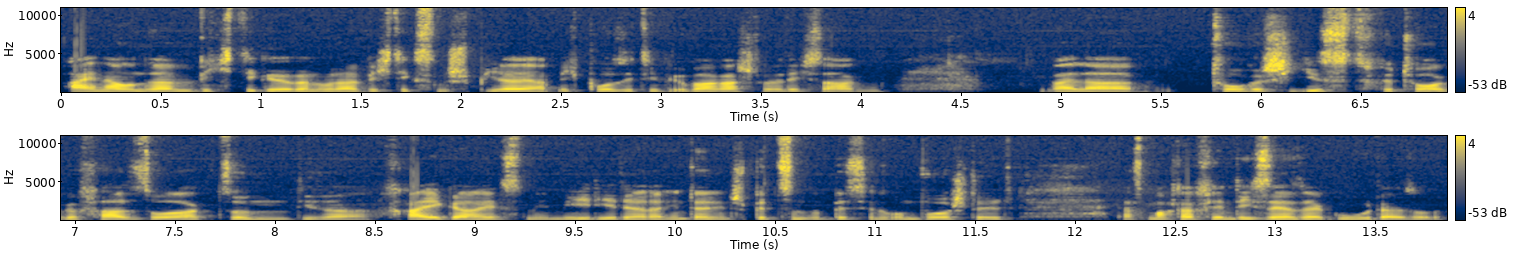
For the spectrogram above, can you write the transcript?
einer unserer wichtigeren oder wichtigsten Spieler. Er hat mich positiv überrascht, würde ich sagen, weil er Tore schießt, für Torgefahr sorgt, so ein, dieser Freigeist, Memedi, der da hinter den Spitzen so ein bisschen rumwurstelt, das macht er, finde ich, sehr, sehr gut. Also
